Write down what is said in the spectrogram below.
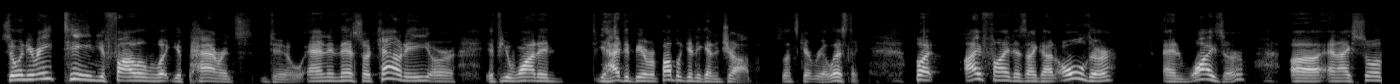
So when you're 18, you follow what your parents do, and in Nassau County, or if you wanted, you had to be a Republican to get a job. So let's get realistic. But I find as I got older and wiser, uh, and I saw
